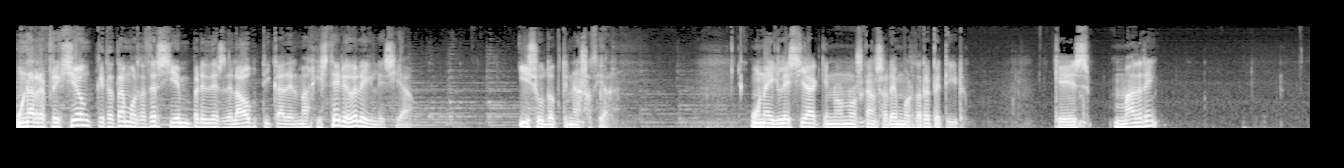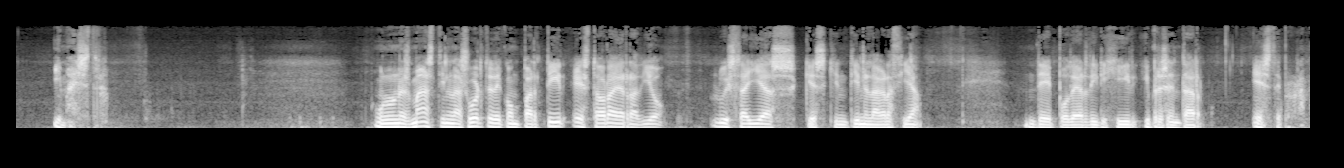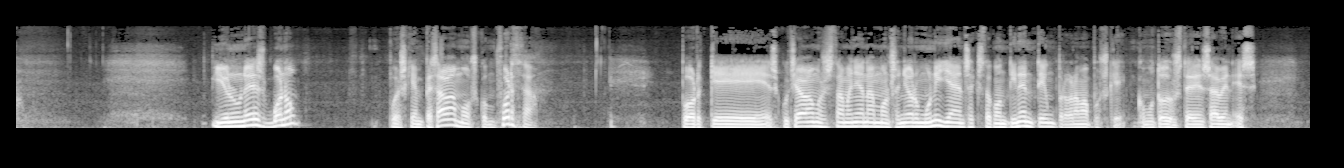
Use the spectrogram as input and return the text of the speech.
Una reflexión que tratamos de hacer siempre desde la óptica del magisterio de la Iglesia y su doctrina social. Una Iglesia que no nos cansaremos de repetir, que es madre y maestra. Un lunes más tiene la suerte de compartir esta hora de radio Luis Zayas, que es quien tiene la gracia de poder dirigir y presentar este programa. Y un lunes, bueno, pues que empezábamos con fuerza, porque escuchábamos esta mañana a Monseñor Munilla en Sexto Continente, un programa pues que, como todos ustedes saben, es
